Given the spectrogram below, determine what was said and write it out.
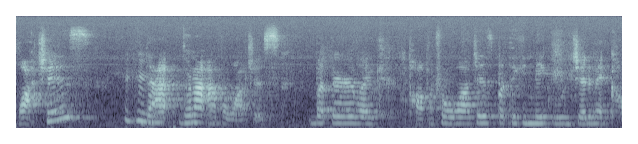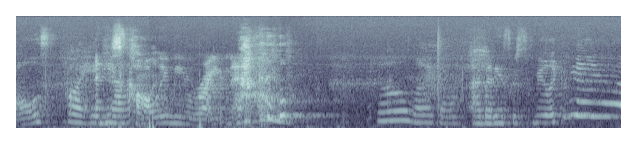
watches Mm-hmm. that they're not Apple watches, but they're like Paw Patrol watches, but they can make legitimate calls. Oh, I hate and he's that. calling me right now. Oh my gosh. I bet he's just gonna be like, yeah, yeah,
